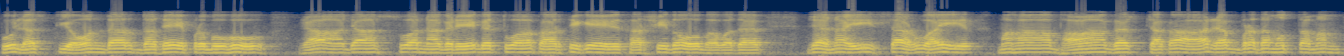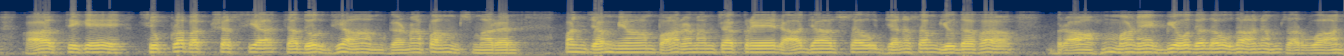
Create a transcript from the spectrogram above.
पुलस्त्योऽन्तर्दधे प्रभुः। राजा स्वनगरे गत्वा कार्तिके हर्षितोऽभवद जनैः सर्वैर्महाभागश्चकारव्रतमुत्तमं कार्तिके शुक्लपक्षस्य चतुर्भ्यां गणपं स्मरन्। पञ्चम्यां पारणं चक्रे राजासौ जनसंयुधः ब्राह्मणेभ्यो ददौ दानं सर्वान्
